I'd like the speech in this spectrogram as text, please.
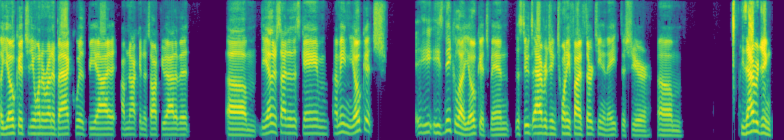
a Jokic and you want to run it back with BI, I'm not going to talk you out of it. Um, the other side of this game, I mean, Jokic, he, he's Nikola Jokic, man. This dude's averaging 25, 13, and 8 this year. Um, he's averaging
